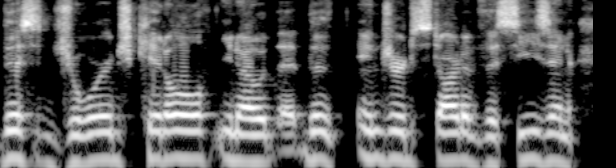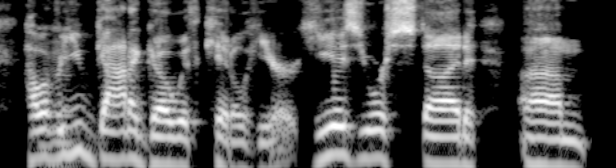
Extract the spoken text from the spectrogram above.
this George Kittle, you know, the, the injured start of the season. However, mm-hmm. you got to go with Kittle here. He is your stud. Um,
